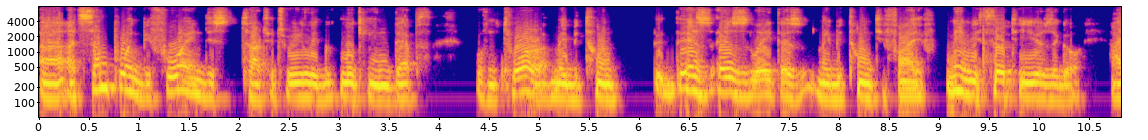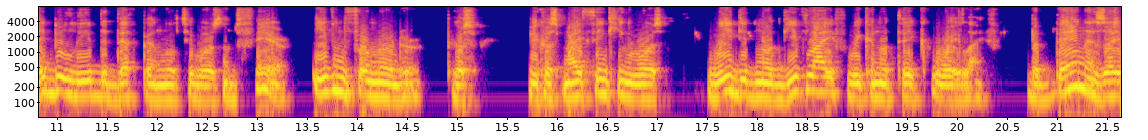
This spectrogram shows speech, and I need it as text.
Uh, at some point before I started really looking in depth on Torah, maybe 20, as, as late as maybe 25, maybe 30 years ago, I believed the death penalty was unfair, even for murder, because, because my thinking was we did not give life, we cannot take away life. But then, as I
